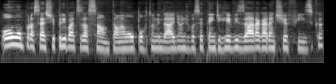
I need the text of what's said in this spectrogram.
ou um processo de privatização. Então, é uma oportunidade onde você tem de revisar a garantia física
